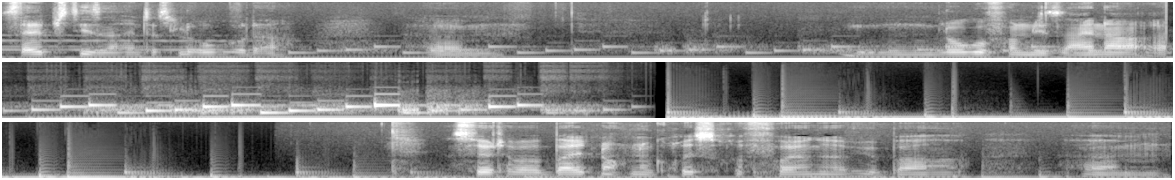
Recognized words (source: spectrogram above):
selbstdesigntes Logo oder ein Logo vom Designer. Es wird aber bald noch eine größere Folge über ähm,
